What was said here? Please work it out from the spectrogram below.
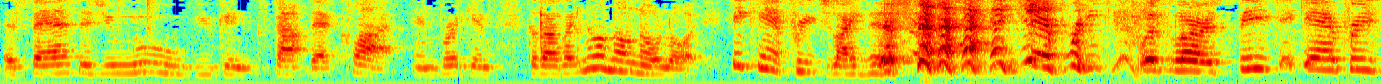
as fast as you move, you can stop that clot and break him. Because I was like, no, no, no, Lord, he can't preach like this. he can't preach with slurred speech. He can't preach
